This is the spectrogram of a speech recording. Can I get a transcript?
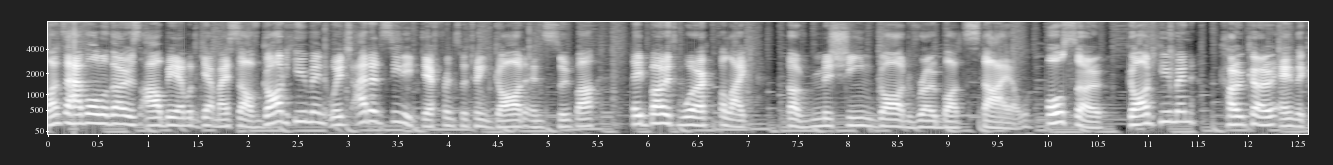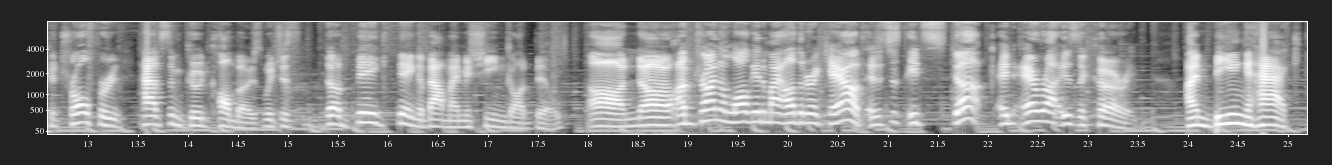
Once I have all of those, I'll be able to get myself God Human, which I don't see any difference between God and Super. They both work for like the machine god robot style. Also, God Human, Coco, and the Control Fruit have some good combos, which is the big thing about my machine god build. Oh no, I'm trying to log into my other account and it's just, it's stuck. An error is occurring. I'm being hacked.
